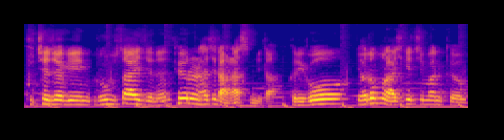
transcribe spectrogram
구체적인 룸 사이즈는 표현을 하질 않았습니다. 그리고 여러분 아시겠지만 그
